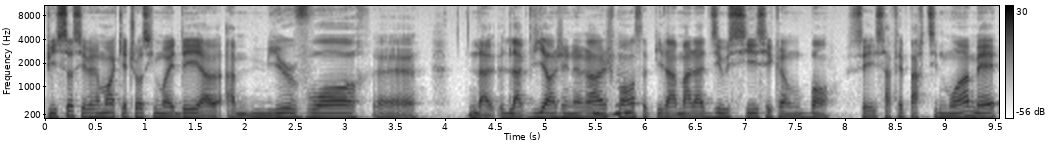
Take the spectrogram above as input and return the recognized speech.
puis ça, c'est vraiment quelque chose qui m'a aidé à, à mieux voir euh, la, la vie en général, je Mhm. pense. Puis la maladie aussi, c'est comme, bon, ça fait partie de moi, mais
